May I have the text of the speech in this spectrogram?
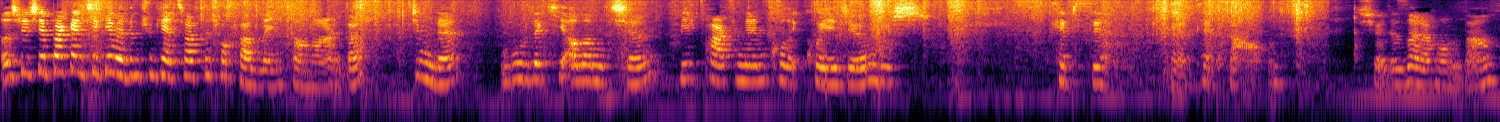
Alışveriş yaparken çekemedim çünkü etrafta çok fazla insan vardı. Şimdi buradaki alan için bir parfümlerimi koy- koyacağım bir tepsi. Evet tepsi aldım. Şöyle Zara Home'dan.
